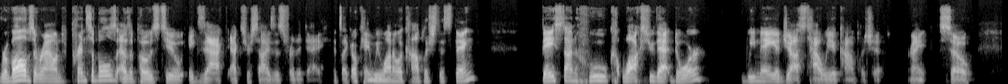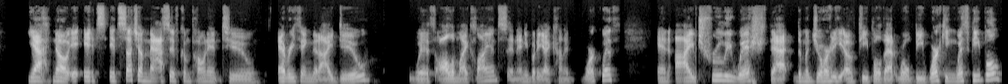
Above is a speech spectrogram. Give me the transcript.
revolves around principles as opposed to exact exercises for the day. It's like, okay, mm-hmm. we want to accomplish this thing. Based on who walks through that door, we may adjust how we accomplish it, right? So yeah no it, it's it's such a massive component to everything that i do with all of my clients and anybody i kind of work with and i truly wish that the majority of people that will be working with people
